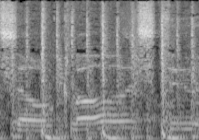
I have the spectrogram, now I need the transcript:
so close to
